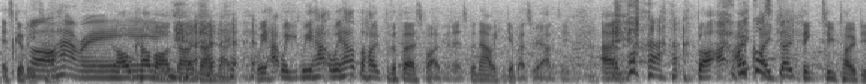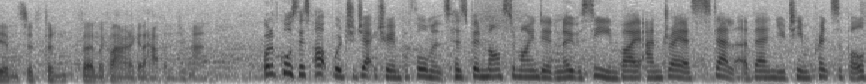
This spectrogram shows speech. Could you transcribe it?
it's going to be oh, tough. Harry. Oh, come on. No, no, no. we, ha- we, we, ha- we held the hope for the first five minutes, but now we can get back to reality. Um, but I, I, I, don't think two podiums for, for, for McLaren are going to happen in Japan. Well, of course, this upward trajectory in performance has been masterminded and overseen by Andreas Stella, their new team principal.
